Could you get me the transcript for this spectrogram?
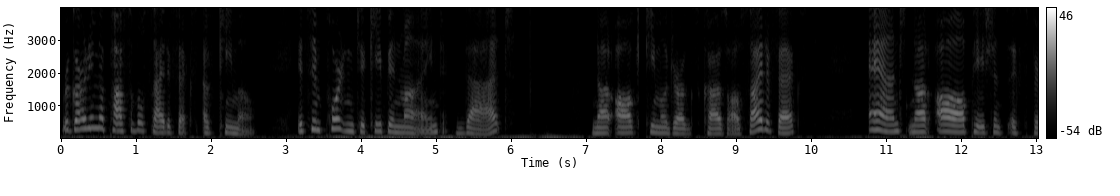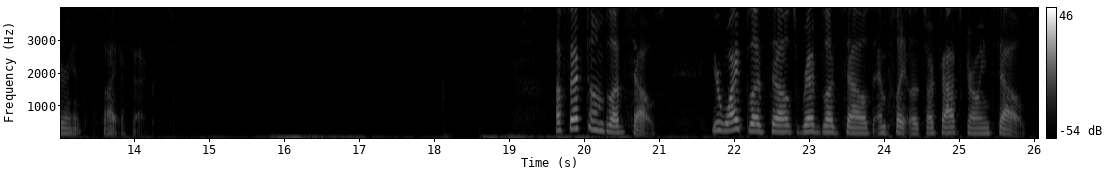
Regarding the possible side effects of chemo, it's important to keep in mind that not all chemo drugs cause all side effects, and not all patients experience side effects. Effect on blood cells. Your white blood cells, red blood cells, and platelets are fast growing cells.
